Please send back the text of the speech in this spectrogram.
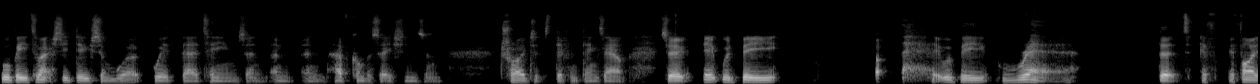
will be to actually do some work with their teams and and, and have conversations and try to different things out. So it would be it would be rare that if if I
